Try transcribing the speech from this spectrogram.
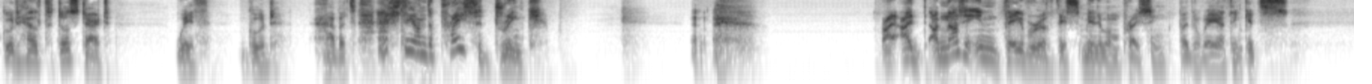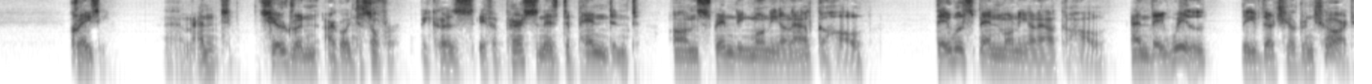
Good health does start with good habits. Actually, on the price of drink, I, am not in favour of this minimum pricing, by the way. I think it's crazy. Um, and children are going to suffer because if a person is dependent on spending money on alcohol, they will spend money on alcohol and they will leave their children short.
